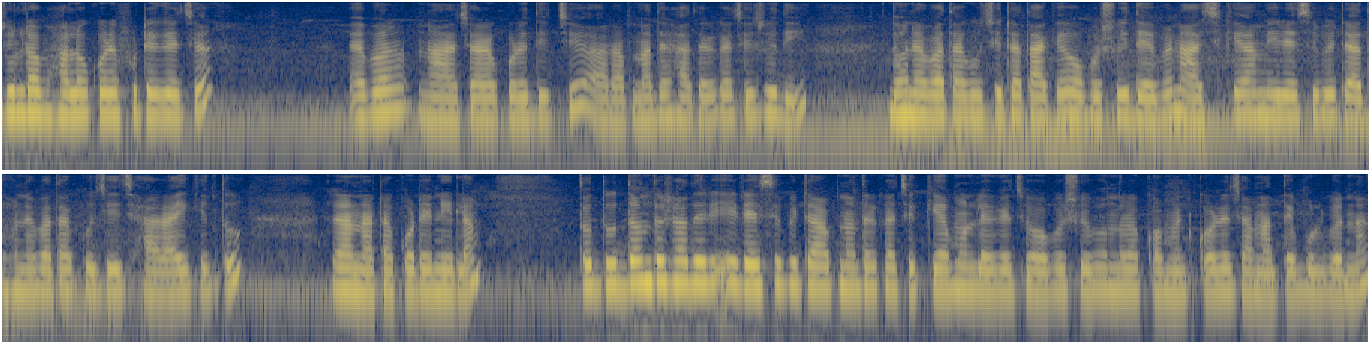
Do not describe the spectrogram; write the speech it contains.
ঝোলটা ভালো করে ফুটে গেছে। এবার নাড়াচাড়া করে দিচ্ছি। আর আপনাদের হাতের কাছে যদি ধনে পাতা কুচিটা থাকে, অবশ্যই দেবেন। আজকে আমি রেসিপিটা ধনে পাতা কুচি ছাড়াই কিন্তু রান্নাটা করে নিলাম। তো দুর্দান্ত স্বাদের এই রেসিপিটা আপনাদের কাছে কেমন লেগেছে, অবশ্যই বন্ধুরা কমেন্ট করে জানাতে ভুলবেন না।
